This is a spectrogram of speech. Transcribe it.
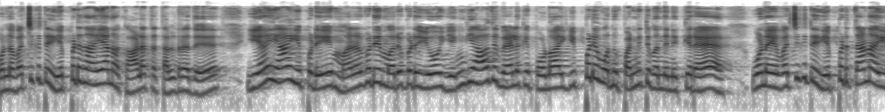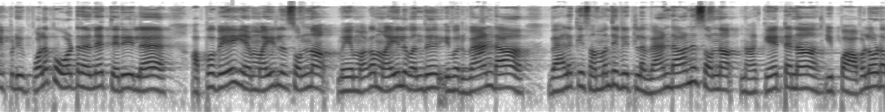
உன்னை வச்சுக்கிட்டு எப்படிதான்யா நான் காலத்தை தள்ளுறது? ஏன் ஏன் இப்படி மறுபடியும் மறுபடியும் எங்கேயாவது வேலைக்கு போனா இப்படி ஒன்று பண்ணிட்டு வந்து நிக்கிற? உன்னை வச்சுக்கிட்டு எப்படித்தான் நான் இப்படி பொழப்ப ஓட்டுறேனே தெரியல. அப்பவே என் மயில் சொன்னான் என் மகன் மயில் வந்து இவர் வேண்டாம் வேலைக்கு சம்மந்தி வீட்டில் வேண்டான்னு சொன்னான் நான் கேட்டேனா இப்போ அவளோட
